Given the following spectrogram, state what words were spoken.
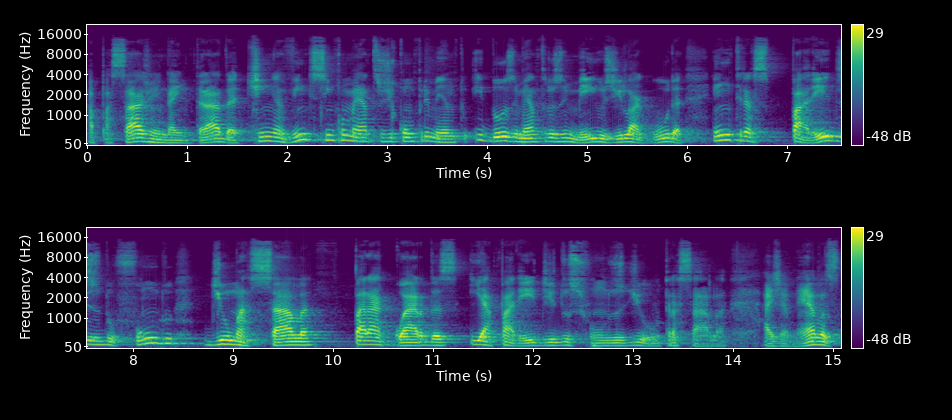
A passagem da entrada tinha 25 metros de comprimento e 12 metros e meio de largura entre as paredes do fundo de uma sala para guardas e a parede dos fundos de outra sala. As janelas,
